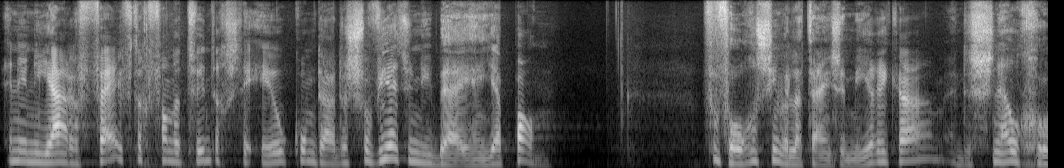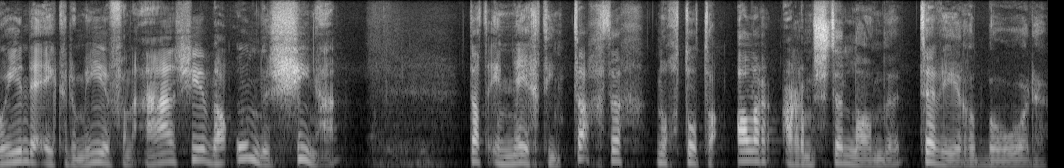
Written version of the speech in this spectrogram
En in de jaren 50 van de 20e eeuw komt daar de Sovjet-Unie bij en Japan. Vervolgens zien we Latijns-Amerika en de snel groeiende economieën van Azië, waaronder China, dat in 1980 nog tot de allerarmste landen ter wereld behoorde.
